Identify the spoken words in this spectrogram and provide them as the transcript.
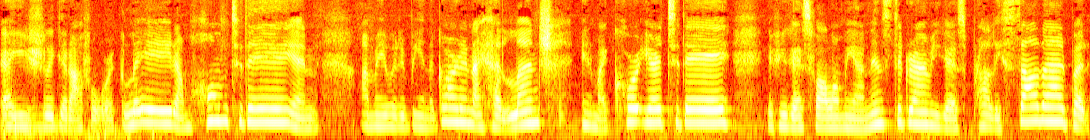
I usually get off of work late. I'm home today and I'm able to be in the garden. I had lunch in my courtyard today. If you guys follow me on Instagram, you guys probably saw that. But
